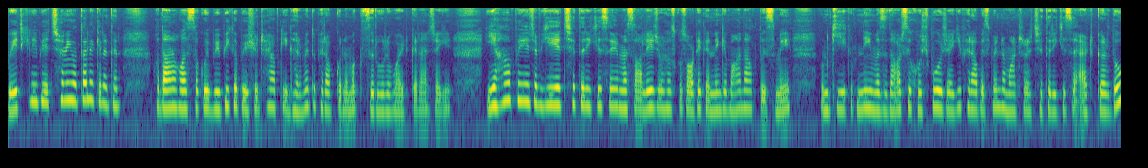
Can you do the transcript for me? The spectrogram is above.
ویٹ کے لیے بھی اچھا نہیں ہوتا، لیکن اگر خدا نخواستہ کوئی بی پی کا پیشنٹ ہے آپ کے گھر میں، تو پھر آپ کو نمک ضرور اوائڈ کرنا چاہیے۔ یہاں پہ جب یہ اچھے طریقے سے مسالے جو ہے اس کو سوٹے کرنے کے بعد آپ اس میں ان کی ایک اپنی مزیدار سے خوشبو ہو جائے گی، پھر آپ اس میں ٹماٹر اچھے طریقے سے ایڈ کر دو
